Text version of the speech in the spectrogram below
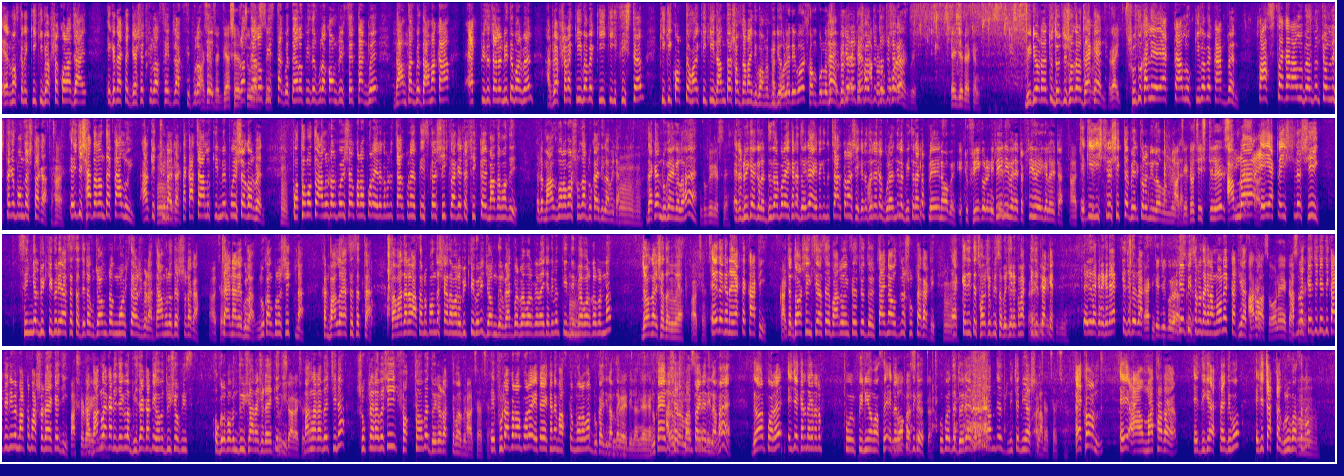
এর মাঝখানে কি কি ব্যবসা করা যায়? এখানে একটা গ্যাসের চুলার সেট রাখছি পুরো আচ্ছা, সেট আচ্ছা, গ্যাসের চুলার তেরো পিস থাকবে তেরো পিসের পুরো কমপ্লিট সেট থাকবে দাম থাকবে দামাকা এক পিসে চাইলে নিতে পারবেন। আর ব্যবসাটা কীভাবে কি কি সিস্টেম কি কি করতে হয় কি কি জানতে হয় সব জানাই দিব আমরা ভিডিও বলে দিব সম্পূর্ণ হ্যাঁ, ভিডিওটা একটু ধৈর্য সহকারে- আসবে। এই যে দেখেন। ভিডিওটা একটু ধৈর্য সহকারে দেখেন। রাইট শুধু খালি এই একটা আলু কীভাবে কাটবেন পাঁচ টাকার আলু বেচবেন চল্লিশ থেকে পঞ্চাশ টাকা। হ্যাঁ। এই যে সাধারণত একটা আলুই আর কিচ্ছু না এটা। একটা কাঁচা আলু কিনবেন পরিষ্কার করবেন। প্রথমত আলুটার পরিষ্কার করার পরে এরকম একটা চার কোনা স্কোয়ার শিক লাগে এটা শিকটাই মাঝামাঝি। এটা মাছ বরাবর সোজা ঢুকাই দিলাম এটা। দেখেন ঢুকে গেল হ্যাঁ? ঢুকে গেছে। এটা ঢুকে গেল। ঢুকার পরে এখানে ধরে এটা কিন্তু চার কোনা শিক। এটা ধরে এটা ঘুরাই দিলে ভিতরে একটা প্লেন হবে। একটু ফ্রি করে নিতে ফ্রি নিবেন এটা ফ্রি হয়ে গেল এটা। আচ্ছা, এই স্টিলের শিকটা বের করে নিলাম আমরা এটা। আচ্ছা এটা হচ্ছে স্টিলের আমরা এই একটা স্টিলের শিক সিঙ্গেল বিক্রি করি আছে যেটা জং টং মহিষে আসবে না দাম হলো দেড়শো টাকা। চায়না চায়নার এগুলা লোকাল কোনো শীত না কারণ ভালো আছে সেটটা বা বাজারে আছে আমরা পঞ্চাশ টাকা দাম বিক্রি করি জং ধরবে একবার ব্যবহার করে রেখে দিবেন তিন দিন ব্যবহার করবেন না জং আইসা যাবে ভাইয়া। আচ্ছা আচ্ছা। এই দেখেন এই একটা কাঠি। এটা দশ ইঞ্চি আছে বারো ইঞ্চি চোদ্দ চাইনা শুকনা কাঠি। এক কেজিতে ছয়শো পিস হবে যেরকম এক কেজির প্যাকেট এই যে দেখেন এখানে এক কেজি করে রাখছি। এক কেজি করে ওই যে পিছনে দেখেন আমরা অনেক কাঠি আছে আরও আছে অনেক আছে। আপনারা কেজি কেজি কাঠি নেবেন মাত্র পাঁচশো টাকা কেজি। 500 টাকা বাংলা কাঠি যেগুলো ভিজা কাঠি হবে দুইশো পিস ওগুলো পাবেন দুইশো আড়াইশো টাকা কেজি। 200, 250 টাকা। বাংলাটা বেশি না শুকনাটা বেশি শক্ত হবে দৈর্য রাখতে পারবেন। আচ্ছা, আচ্ছা। এই ফুটা করার পরে এটা এখানে মাঝখান বরাবর ঢুকাই দিলাম ঢুকাই দেখেন। ঢুকাই এটা শেষ পর্যন্ত দিলাম। হ্যাঁ। দেওয়ার পরে এই যে এখানে দেখেন একটা প্রিমিয়াম আছে এটার উপর দিকে। উপর দিয়ে ধরে এখানে টান দিয়ে নিচে নিয়ে আসলাম আচ্ছা আচ্ছা আচ্ছা এখন এই মাথাটা এইদিকে একটাই দিব এই যে চারটা গ্রুপ আছে না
